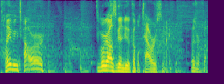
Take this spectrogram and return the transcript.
Claiming tower. See, we're also gonna do a couple towers tonight. Those are fun.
